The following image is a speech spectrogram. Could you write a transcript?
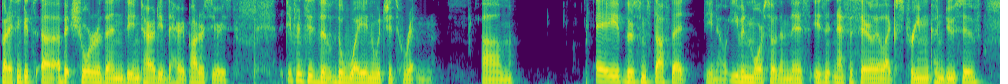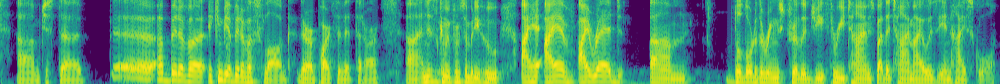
but I think it's uh, a bit shorter than the entirety of the Harry Potter series. The difference is the, the way in which it's written. Um, a, there's some stuff that, you know, even more so than this, isn't necessarily like stream conducive. Um, just, a uh, a bit of a it can be a bit of a slog. There are parts of it that are, uh, and this is coming from somebody who I I have I read um, the Lord of the Rings trilogy three times by the time I was in high school.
